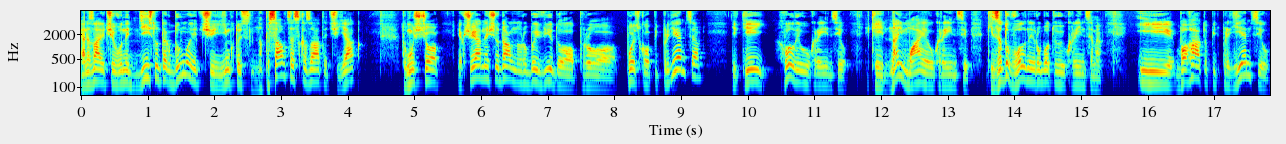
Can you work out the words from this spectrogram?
я не знаю, чи вони дійсно так думають, чи їм хтось написав це сказати, чи як. Тому що, якщо я нещодавно робив відео про польського підприємця, який хвалив українців, який наймає українців, який задоволений роботою українцями, і багато підприємців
